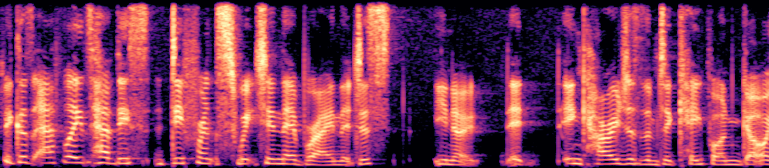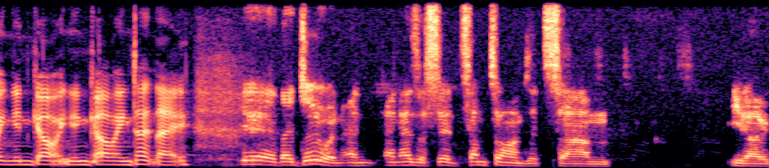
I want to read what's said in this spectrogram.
because athletes have this different switch in their brain that just you know, it encourages them to keep on going and going and going, don't they? Yeah, they do. And and, and as I said, sometimes it's um, you know,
